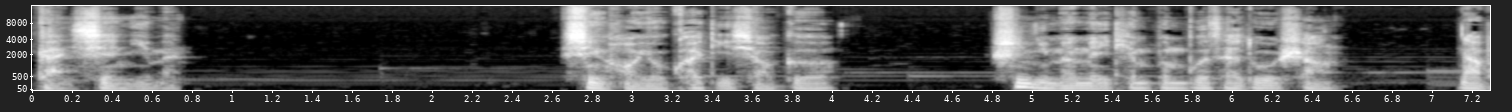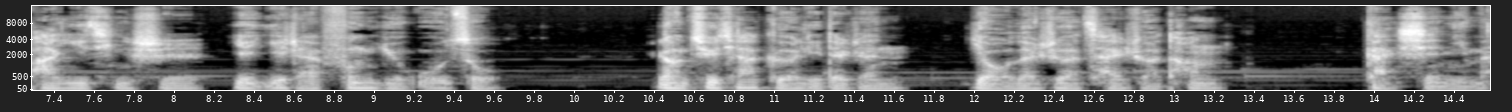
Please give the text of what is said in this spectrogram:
感谢你们！幸好有快递小哥，是你们每天奔波在路上，哪怕疫情时也依然风雨无阻，让居家隔离的人有了热菜热汤。感谢你们！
